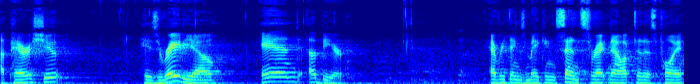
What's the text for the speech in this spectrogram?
a parachute, his radio, and a beer. Everything's making sense right now up to this point.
